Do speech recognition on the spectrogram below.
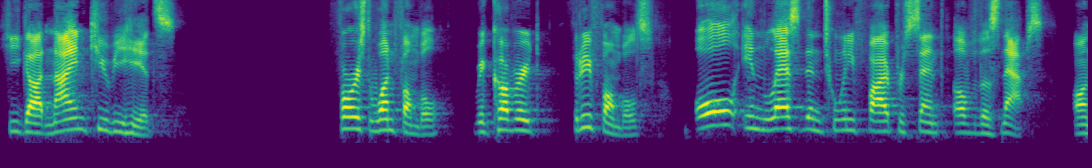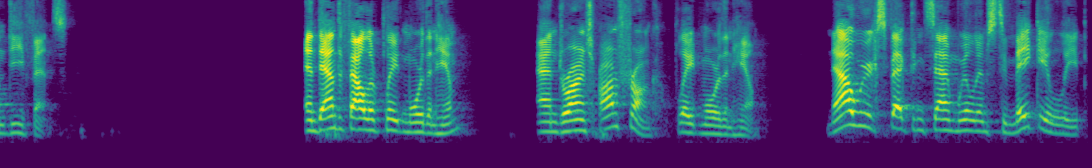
He got nine QB hits, forced one fumble, recovered three fumbles, all in less than 25% of the snaps on defense. And Dante Fowler played more than him and Dorance Armstrong played more than him. Now we're expecting Sam Williams to make a leap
